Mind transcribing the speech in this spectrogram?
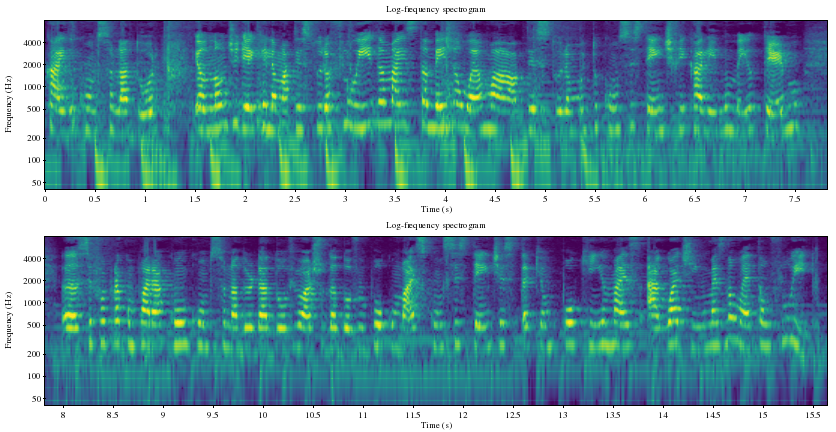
caído o condicionador. Eu não diria que ele é uma textura fluida, mas também não é uma textura muito consistente, fica ali no meio termo. Uh, se for para comparar com o condicionador da Dove, eu acho o da Dove um pouco mais consistente, esse daqui é um pouquinho mais aguadinho, mas não é tão fluido.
